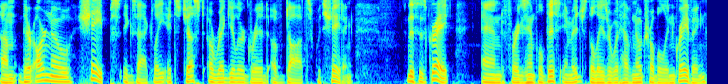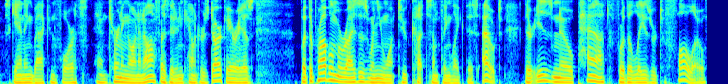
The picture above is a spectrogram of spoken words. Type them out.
Um, there are no shapes exactly, it's just a regular grid of dots with shading. This is great, and for example, this image, the laser would have no trouble engraving, scanning back and forth, and turning on and off as it encounters dark areas, but the problem arises when you want to cut something like this out. There is no path for the laser to follow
